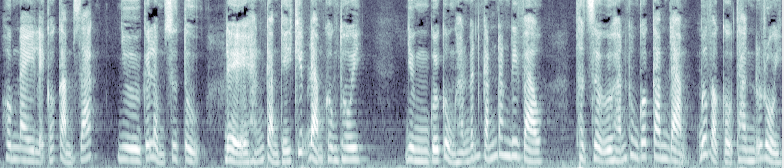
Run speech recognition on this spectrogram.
hôm nay lại có cảm giác như cái lồng sư tử, để hắn cảm thấy khiếp đảm không thôi. Nhưng cuối cùng hắn vẫn cắn răng đi vào, thật sự hắn không có cam đảm bước vào cầu thang nữa rồi.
